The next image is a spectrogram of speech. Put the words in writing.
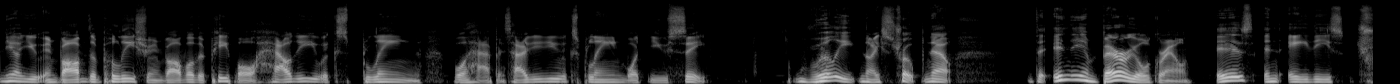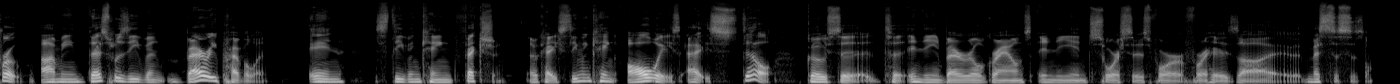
you know you involve the police you involve other people how do you explain what happens how do you explain what you see really nice trope. Now, the Indian burial ground is an 80s trope. I mean, this was even very prevalent in Stephen King fiction. Okay, Stephen King always uh, still goes to, to Indian burial grounds, Indian sources for for his uh, mysticism.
